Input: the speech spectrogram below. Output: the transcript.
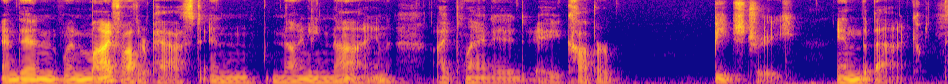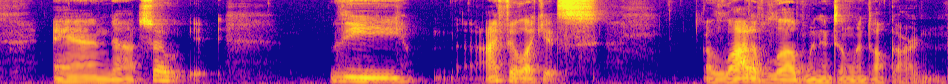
and then when my father passed in 99, I planted a copper beech tree in the back. And uh, so the I feel like it's a lot of love went into Lentol Garden,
